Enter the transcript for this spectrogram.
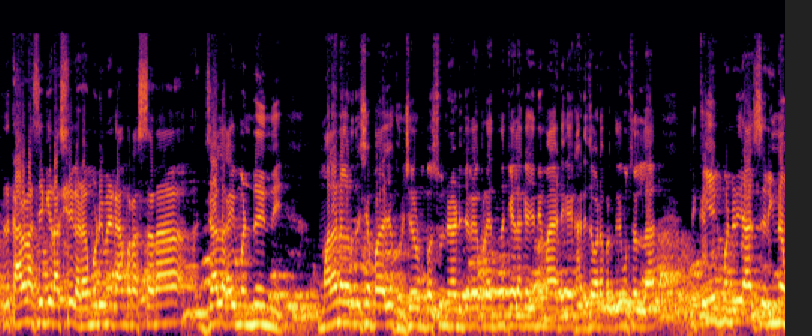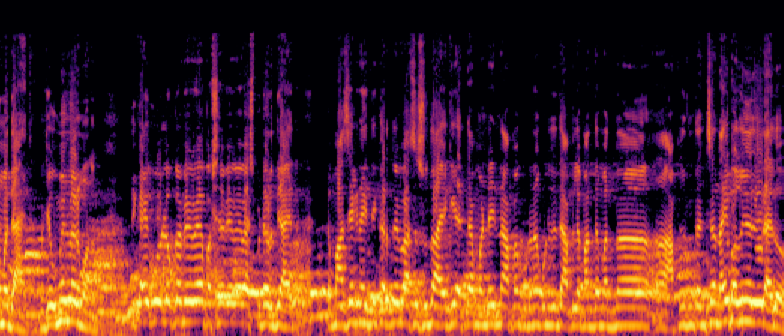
त्याचं कारण असं आहे की राजकीय घडामोडीमध्ये काम करत असताना ज्या काही मंडळींनी मला नगराध्यक्ष खुर्चीवर बसून येण्याचा काही प्रयत्न केला की ज्यांनी माझ्या ठिकाणी खाडीचा वाटा प्रत्येक उचलला ती काही एक मंडळी आज रिंगणामध्ये आहेत म्हणजे उमेदवार म्हणून. ती काही लोक वेगवेगळ्या पक्ष वेगवेगळ्या व्यासपीठावरती आहेत. तर माझं एक नैतिक कर्तव्य असं सुद्धा आहे की त्या मंडळींना आपण कुठं ना कुठं ते आपल्या माध्यमातून आपण त्यांच्या नाही बाजूने जरी राहिलो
